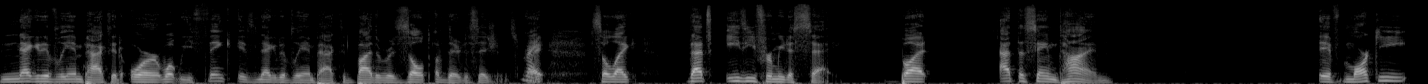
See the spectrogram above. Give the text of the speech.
negatively impacted or what we think is negatively impacted by the result of their decisions, right? Right. So like that's easy for me to say. But at the same time, if Marky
